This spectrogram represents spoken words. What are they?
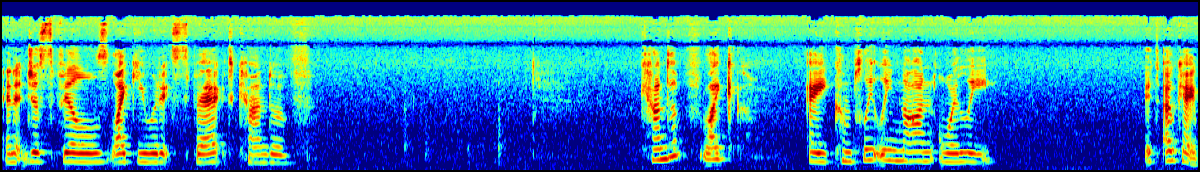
And it just feels like you would expect kind of kind of like a completely non-oily it's okay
